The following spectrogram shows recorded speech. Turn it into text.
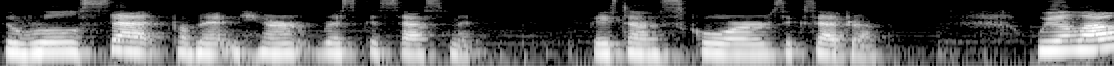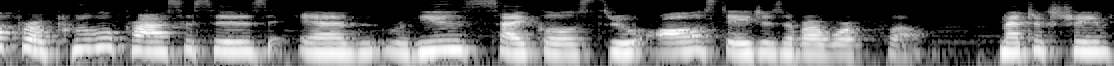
the rules set from that inherent risk assessment based on scores, etc. We allow for approval processes and review cycles through all stages of our workflow. MetricStream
